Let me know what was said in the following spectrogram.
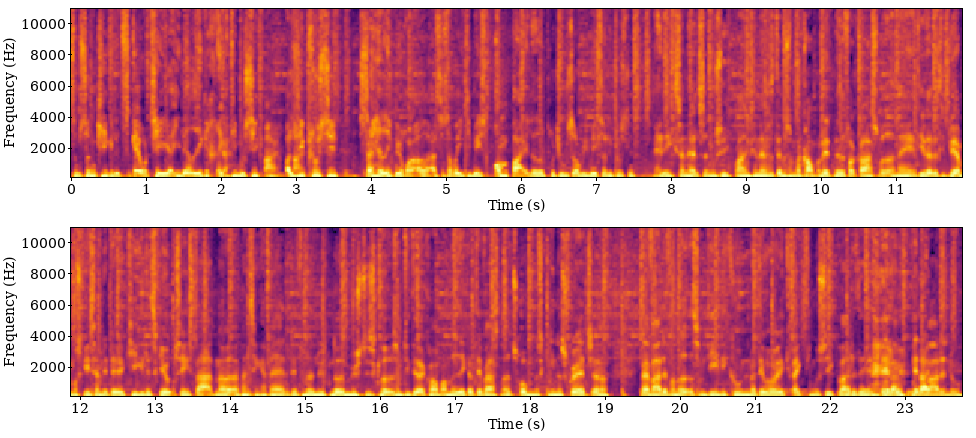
som sådan kiggede lidt skævt til jer. I lavede ikke rigtig ja. musik. Nej, og lige nej. pludselig, så havde I dem i røret. Altså, så var I de mest ombejlede producer og remixer lige pludselig. Er det ikke sådan altid musikbranchen? Altså dem, som der kommer lidt ned fra græsrødderne af, de, ved, de bliver måske sådan lidt uh, kigget lidt skævt til i starten, og at man tænker, hvad er det, for noget nyt, noget mystisk noget, som de der kommer med, ikke? Og det var sådan noget trommemaskine og scratch, og hvad var det for noget, som de egentlig kunne, og det var jo ikke rigtig musik, var det det? Eller, eller var det nu?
